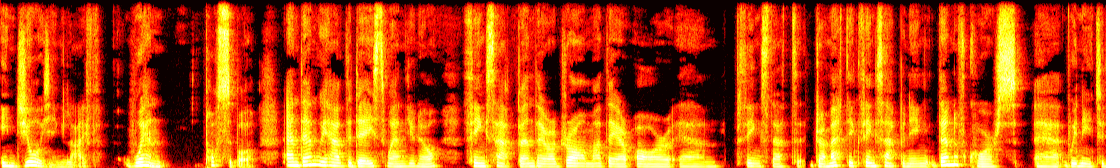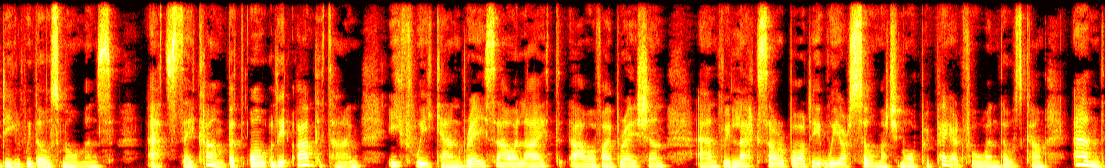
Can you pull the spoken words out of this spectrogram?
enjoying life when possible. And then we have the days when, you know, things happen, there are drama, there are um, things that dramatic things happening, then of course uh, we need to deal with those moments as they come. But all the other time, if we can raise our light, our vibration, and relax our body, we are so much more prepared for when those come. And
